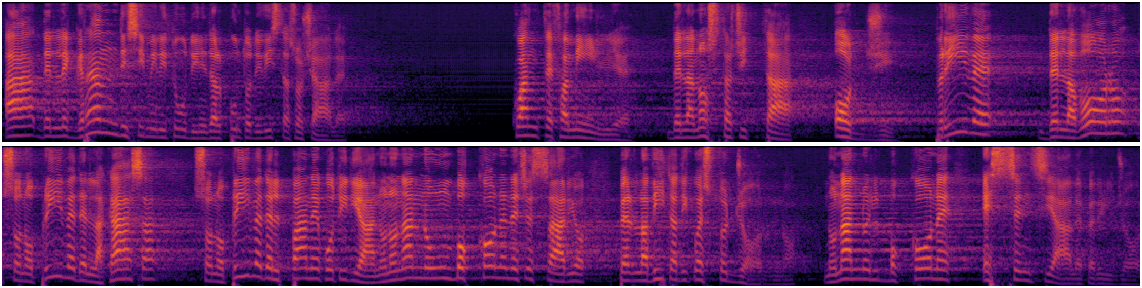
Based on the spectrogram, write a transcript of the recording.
ha delle grandi similitudini dal punto di vista sociale. Quante famiglie della nostra città oggi prive del lavoro, sono prive della casa, sono prive del pane quotidiano, non hanno un boccone necessario per la vita di questo giorno, non hanno il boccone essenziale per il giorno.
